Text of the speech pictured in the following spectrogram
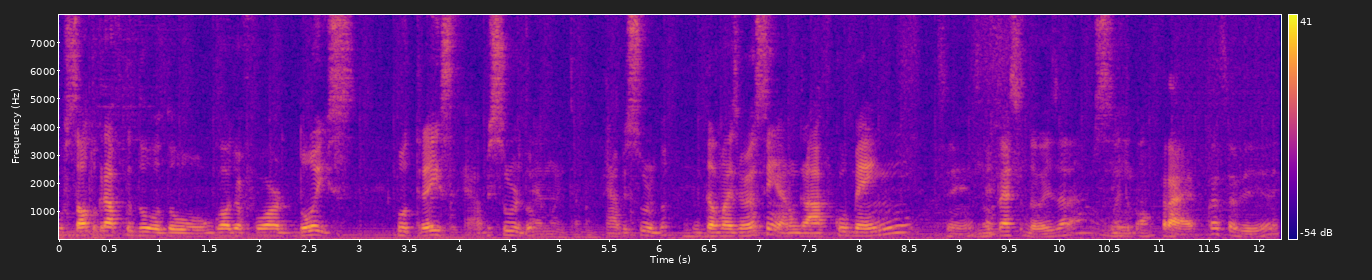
o salto gráfico do, do God of War 2 pro 3 é absurdo. É muito, né? É absurdo. Então, mas mesmo assim, era um gráfico bem. Sim, No sim. PS2 era Sim. muito bom. Pra época você via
